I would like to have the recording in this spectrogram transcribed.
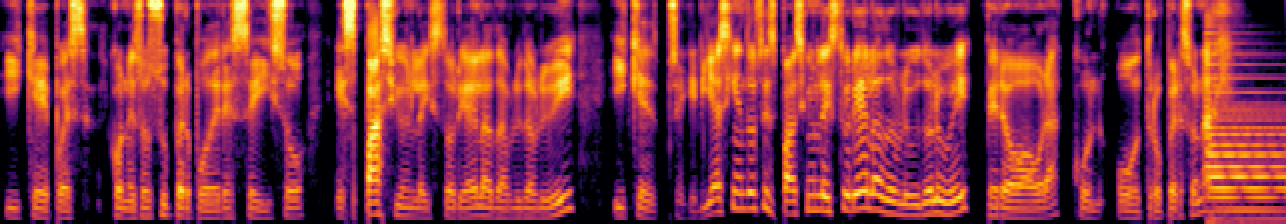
y que pues con esos superpoderes se hizo espacio en la historia de la WWE y que seguiría haciéndose espacio en la historia de la WWE, pero ahora con otro personaje.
